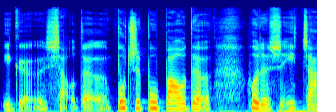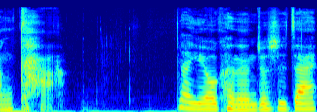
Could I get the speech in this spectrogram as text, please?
一个小的不织布包的，或者是一张卡。那也有可能就是在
